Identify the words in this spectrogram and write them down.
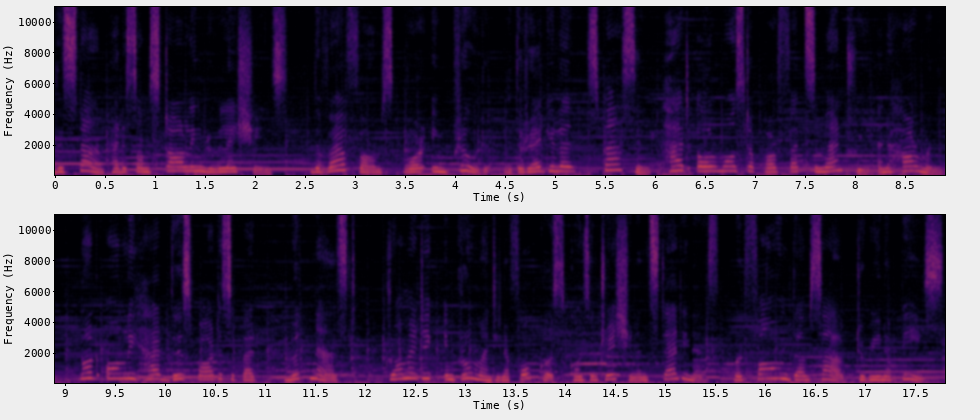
this time had some startling revelations. The waveforms were improved with the regular spacing, had almost a perfect symmetry and harmony. Not only had this participant witnessed dramatic improvement in a focus, concentration, and steadiness, but found themselves to be in a peace,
